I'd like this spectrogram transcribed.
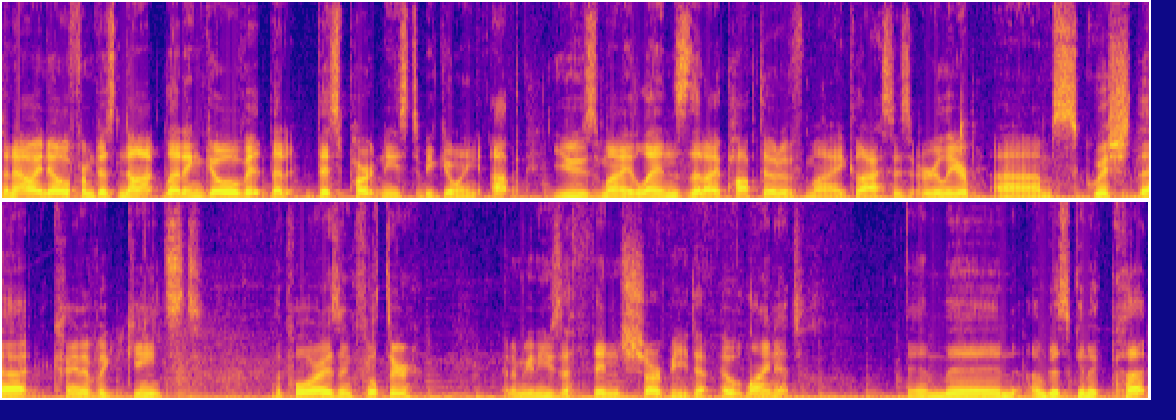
So now I know from just not letting go of it that this part needs to be going up. Use my lens that I popped out of my glasses earlier. Um, squish that kind of against the polarizing filter. And I'm gonna use a thin Sharpie to outline it. And then I'm just gonna cut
